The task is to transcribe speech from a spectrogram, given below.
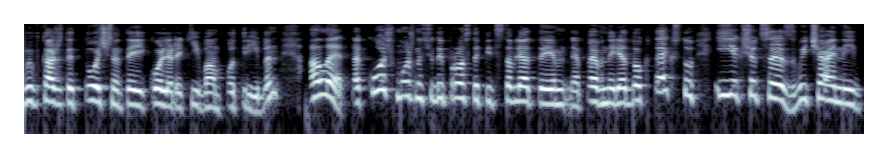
ви вкажете точно той колір, який вам потрібен. Але також можна сюди просто підставляти певний рядок тексту, і якщо це звичайний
